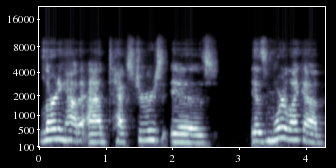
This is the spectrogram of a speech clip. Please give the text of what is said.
learning how to add textures is is more like a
